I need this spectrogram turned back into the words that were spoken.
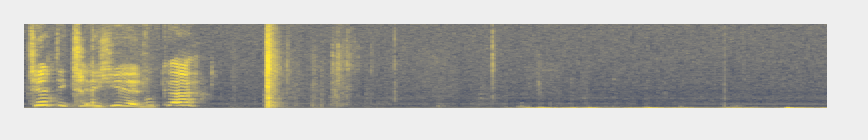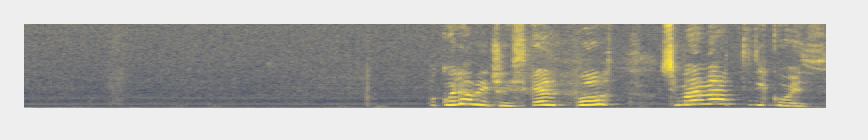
Ti wedi tynnu hun? Oce. Mae gwylio fi trwy sgerbwt. Sut mae'n nad wedi gwyth?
